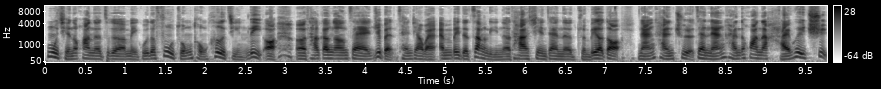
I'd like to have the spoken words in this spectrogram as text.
目前的话呢，这个美国的副总统贺锦丽啊，呃，他刚刚在日本参加完安倍的葬礼呢，他现在呢准备要到南韩去了，在南韩的话呢，还会去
